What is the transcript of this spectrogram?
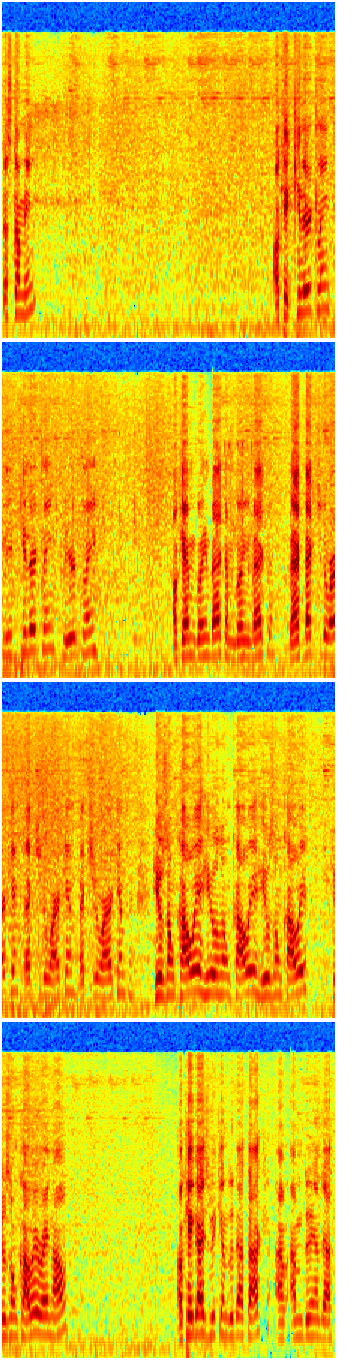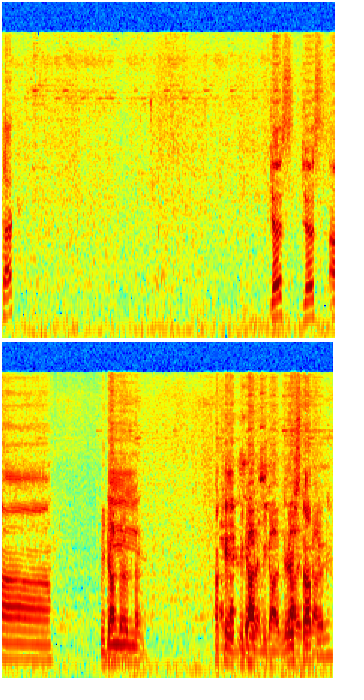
Just come in. Okay, killer clean, clear, killer clean, clear clean. Okay, I'm going back, I'm going back. Back back to the war camp, back to the war camp, back to the war camp. Heals on Kawe, heals on Kawe, heals on Kawe, heals on Kawe right now. Okay guys, we can do the attack. I'm, I'm doing the attack. Just, just, uh... We got the- the. Okay, We got it, we got it, we they're got it, we got stopping it.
